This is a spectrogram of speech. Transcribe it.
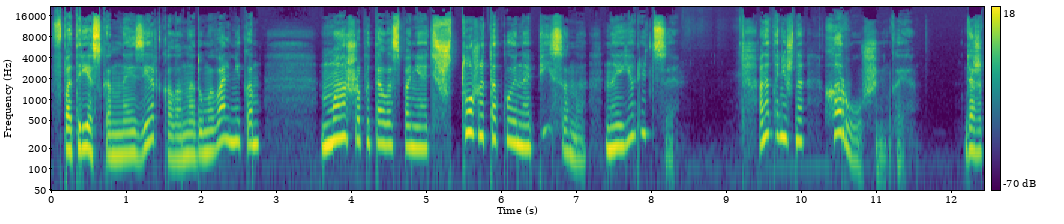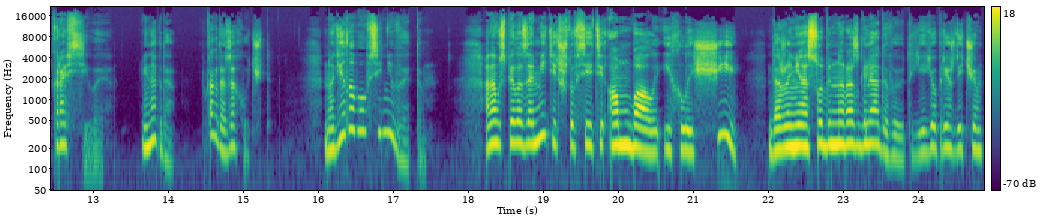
в потресканное зеркало над умывальником, Маша пыталась понять, что же такое написано на ее лице. Она, конечно, хорошенькая, даже красивая, иногда, когда захочет. Но дело вовсе не в этом. Она успела заметить, что все эти амбалы и хлыщи даже не особенно разглядывают ее, прежде чем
